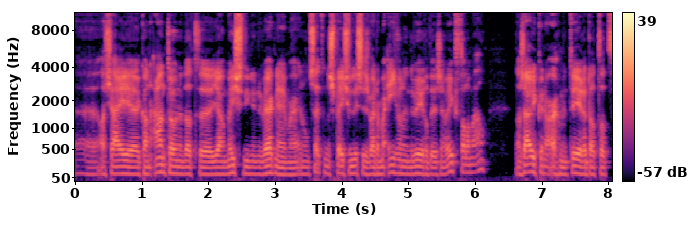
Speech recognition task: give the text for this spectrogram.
Uh, als jij kan aantonen dat jouw meest verdienende werknemer een ontzettende specialist is, waar er maar één van in de wereld is en weet het allemaal, dan zou je kunnen argumenteren dat dat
